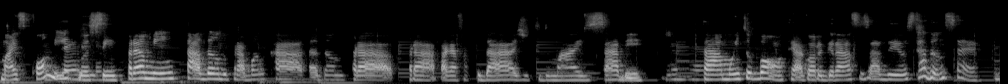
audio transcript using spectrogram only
Mas comigo, Entendi. assim, para mim tá dando para bancar, tá dando para pagar a faculdade e tudo mais, sabe? Uhum. Tá muito bom. Até agora, graças a Deus, tá dando certo.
